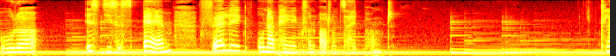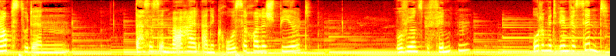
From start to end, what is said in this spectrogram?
Oder ist dieses Spam völlig unabhängig von Ort und Zeitpunkt? Glaubst du denn, dass es in Wahrheit eine große Rolle spielt, wo wir uns befinden oder mit wem wir sind.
